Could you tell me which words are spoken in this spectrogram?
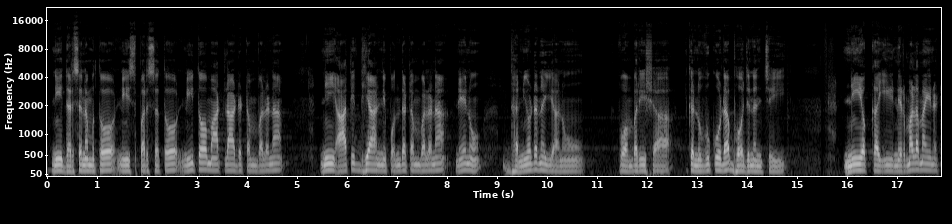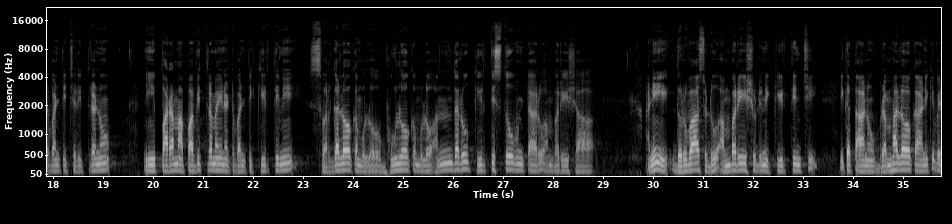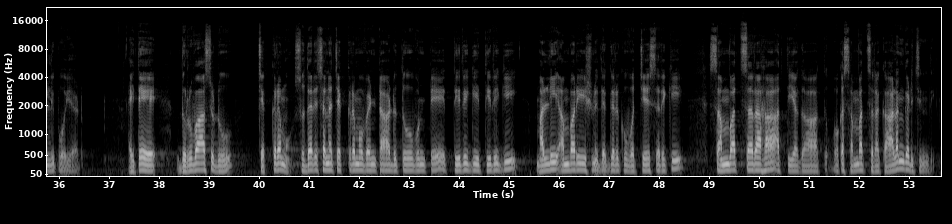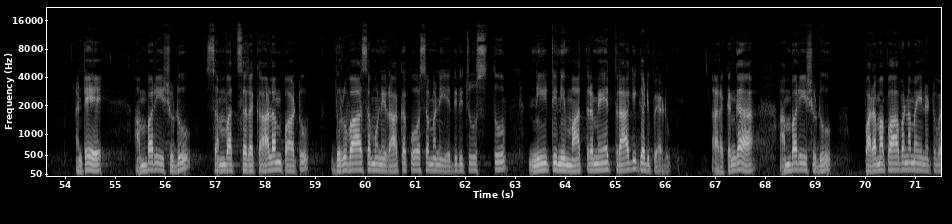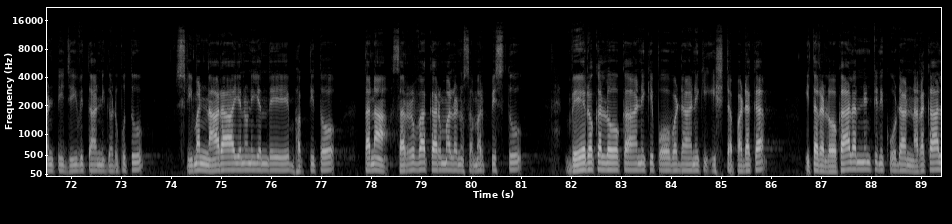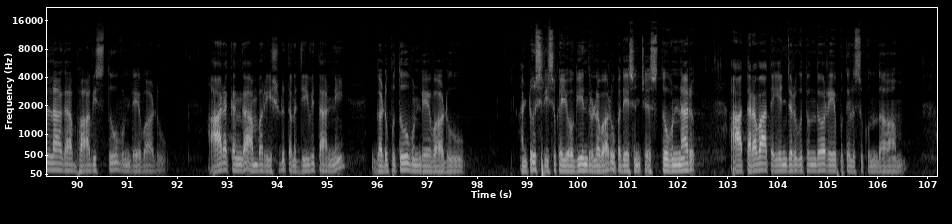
నీ దర్శనముతో నీ స్పర్శతో నీతో మాట్లాడటం వలన నీ ఆతిథ్యాన్ని పొందటం వలన నేను ధన్యుడనయ్యాను. ఓ అంబరీష ఇక నువ్వు కూడా భోజనం చెయ్యి. నీ యొక్క ఈ నిర్మలమైనటువంటి చరిత్రను నీ పరమ పవిత్రమైనటువంటి కీర్తిని స్వర్గలోకములో భూలోకములో అందరూ కీర్తిస్తూ ఉంటారు అంబరీష. అని దుర్వాసుడు అంబరీషుడిని కీర్తించి ఇక తాను బ్రహ్మలోకానికి వెళ్ళిపోయాడు. అయితే దుర్వాసుడు చక్రము సుదర్శన చక్రము వెంటాడుతూ ఉంటే తిరిగి తిరిగి మళ్ళీ అంబరీషుని దగ్గరకు వచ్చేసరికి సంవత్సర అత్యగాత్. ఒక సంవత్సర కాలం గడిచింది. అంటే అంబరీషుడు సంవత్సర కాలం పాటు దుర్వాసముని రాక కోసమని ఎదురుచూస్తూ నీటిని మాత్రమే త్రాగి గడిపాడు. ఆ రకంగా అంబరీషుడు పరమపావనమైనటువంటి జీవితాన్ని గడుపుతూ శ్రీమన్నారాయణుని ఎందే భక్తితో తన సర్వకర్మలను సమర్పిస్తూ వేరొక లోకానికి పోవడానికి ఇష్టపడక ఇతర లోకాలన్నింటిని కూడా నరకాల్లాగా భావిస్తూ ఉండేవాడు. ఆ రకంగా అంబరీషుడు తన జీవితాన్ని గడుపుతూ ఉండేవాడు. అంటూ శ్రీసుఖ యోగీంద్రుల వారు ఉపదేశం చేస్తూ ఉన్నారు. ఆ తర్వాత ఏం జరుగుతుందో రేపు తెలుసుకుందాం.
